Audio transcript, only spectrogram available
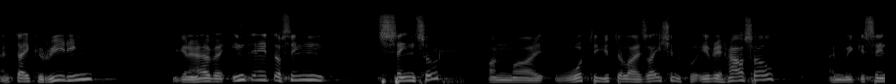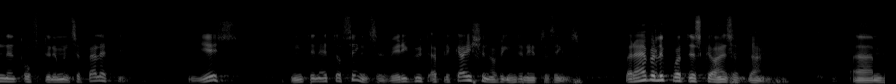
and take a reading, we're going to have an Internet of Things sensor on my water utilization for every household, and we can send it off to the municipality. Yes, Internet of Things, a very good application of Internet of Things. But have a look what these guys have done. Um,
